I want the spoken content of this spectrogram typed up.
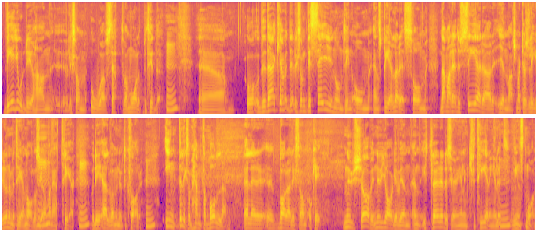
Det gjorde ju han eh, liksom, oavsett vad målet betydde. Mm. Uh, och, det, där kan, det, liksom, det, säger ju någonting om en spelare som när man reducerar i en match, man kanske ligger under med 3-0 och så mm. gör man 1-3 mm. och det är 11 minuter kvar. Mm. Inte liksom hämta bollen eller bara liksom, okej, okay, nu kör vi, nu jagar vi en, en ytterligare reducering eller en kvittering eller ett mm. vinstmål.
